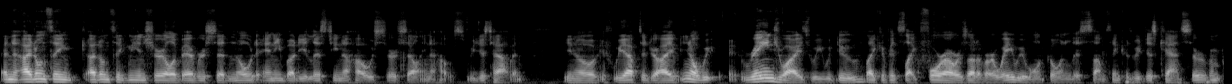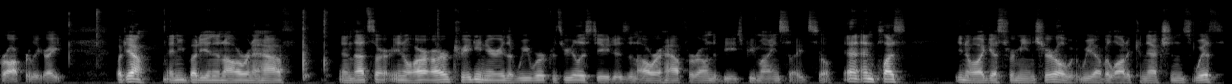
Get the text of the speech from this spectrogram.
and I don't think I don't think me and Cheryl have ever said no to anybody listing a house or selling a house. We just haven't you know if we have to drive you know we range wise we would do like if it's like four hours out of our way we won't go and list something because we just can't serve them properly right? But yeah anybody in an hour and a half and that's our you know our, our trading area that we work with real estate is an hour and a half around the bhp mine site so and, and plus you know i guess for me and cheryl we have a lot of connections with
